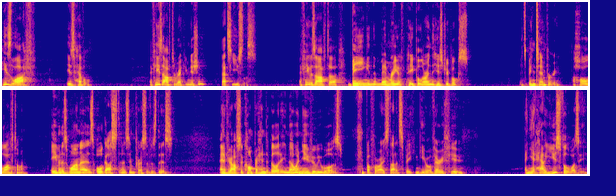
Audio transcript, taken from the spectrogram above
his life is hevel. If he's after recognition, that's useless. If he was after being in the memory of people or in the history books, it's been temporary, a whole lifetime, even as one as august and as impressive as this. And if you're after comprehensibility, no one knew who he was before I started speaking here, or very few. And yet, how useful was he?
